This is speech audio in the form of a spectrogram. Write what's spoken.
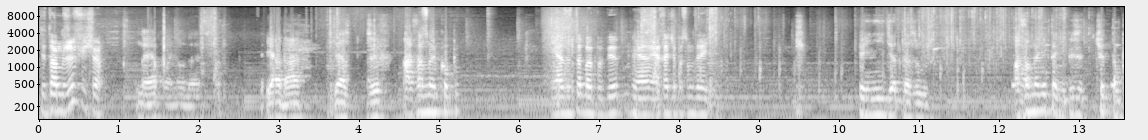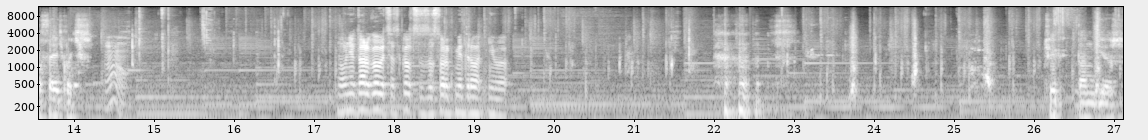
Ты там жив еще? Ну я понял, да. Я да. Я жив. А за мной коп Я за тобой побегу. Я, я хочу посмотреть. Не идет даже уже. А за мной никто не бежит. Что ты там посмотреть хочешь? Ну, мне торговец открылся за 40 метров от него. Че ты там бьешь?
